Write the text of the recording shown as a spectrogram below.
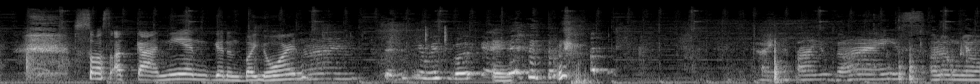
Sauce at kanin. Ganun ba yun? Send you Miss Boss Eh. Kain na tayo, guys. Alam nyo,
